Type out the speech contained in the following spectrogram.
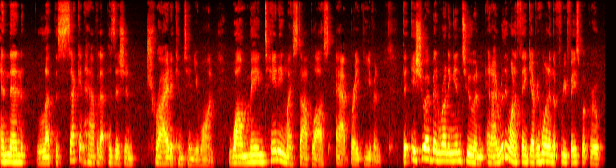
and then let the second half of that position try to continue on while maintaining my stop loss at break even. The issue I've been running into, and, and I really want to thank everyone in the free Facebook group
